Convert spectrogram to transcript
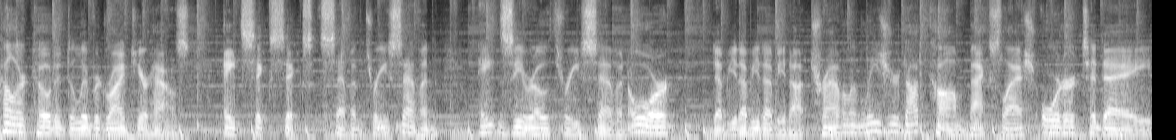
color coded, delivered right to your house. 866 737 8037 or www.travelandleisure.com backslash order today.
